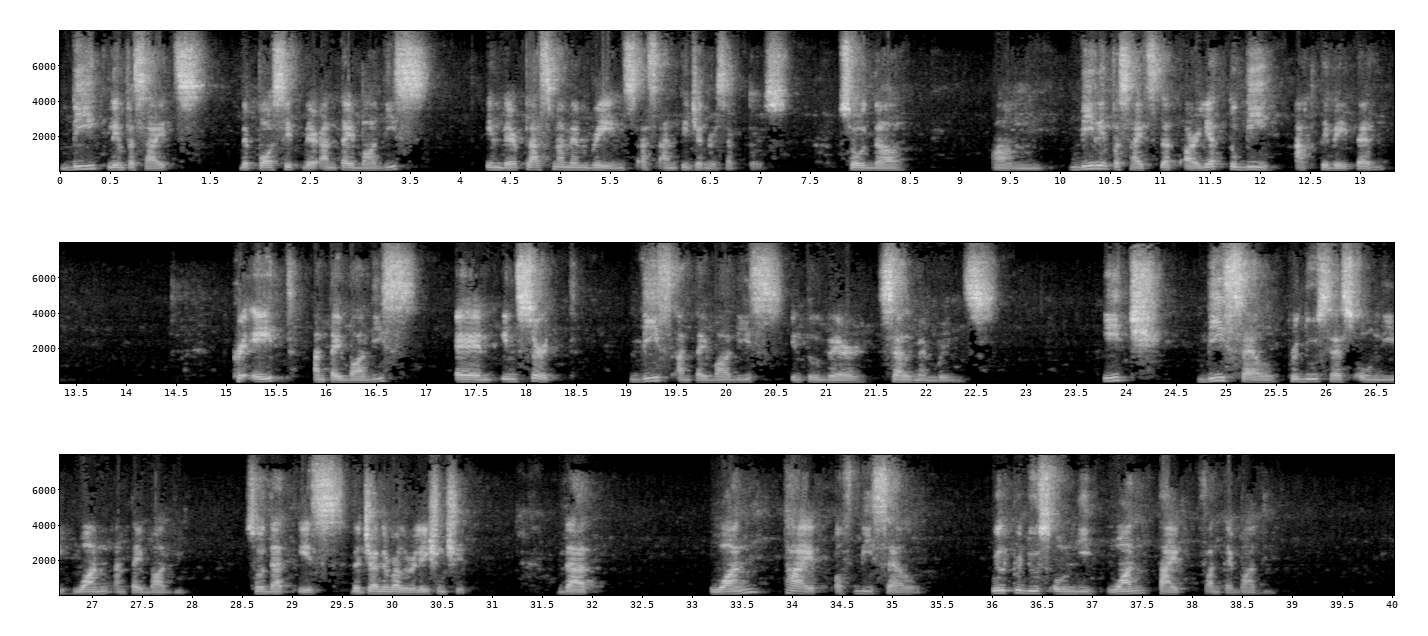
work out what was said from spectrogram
B lymphocytes deposit their antibodies in their plasma membranes as antigen receptors. So the um, B lymphocytes that are yet to be activated create antibodies and insert these antibodies into their cell membranes. Each B cell produces only one antibody. So that is the general relationship that one type of B cell will produce only one type of antibody.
